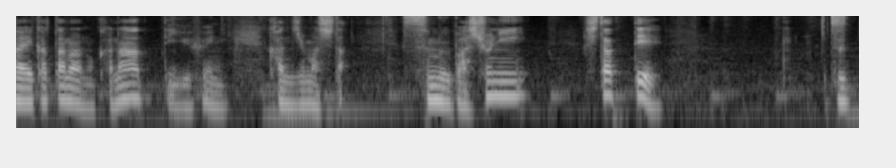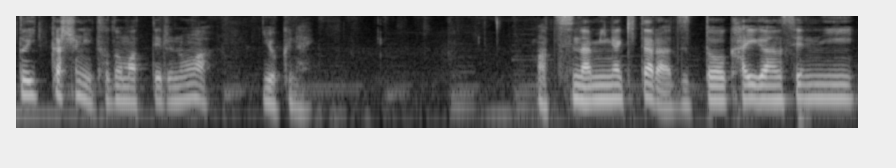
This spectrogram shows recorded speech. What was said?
え方なのかなっていうふうに感じました。住む場所にしたってずっと一箇所にとどまってるのは良くない。まあ、津波が来たらずっと海岸線に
